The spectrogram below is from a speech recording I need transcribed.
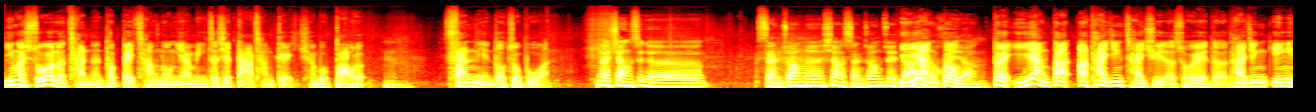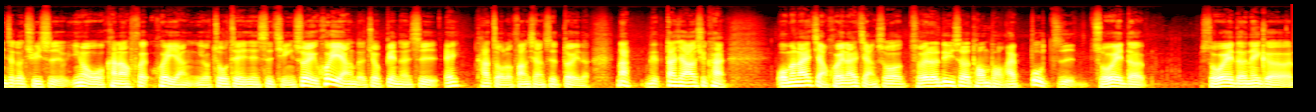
因为所有的产能都被长隆、阳明这些大厂给全部包了，嗯，三年都做不完。那像这个。散装呢，像散装最大一样惠阳，对，一样大啊，他已经采取了所谓的，他已经因应这个趋势，因为我看到惠惠阳有做这件事情，所以惠阳的就变成是，哎，他走的方向是对的。那大家要去看，我们来讲回来讲说，所谓的绿色通膨还不止所谓的所谓的那个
